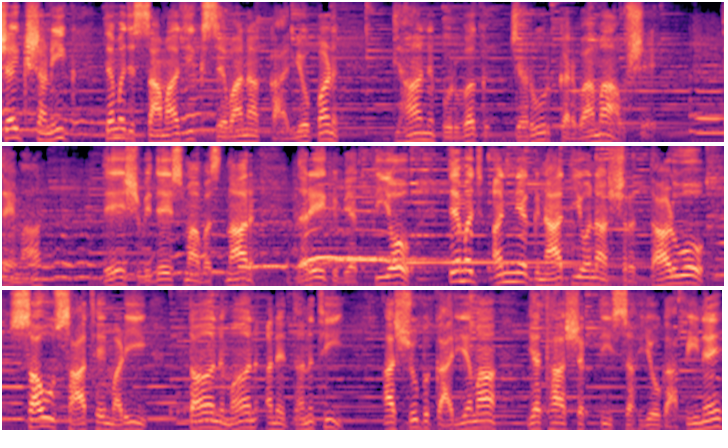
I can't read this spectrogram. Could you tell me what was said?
શૈક્ષણિક તેમજ સામાજિક સેવાના કાર્યો પણ ધ્યાનપૂર્વક જરૂર કરવામાં આવશે. તેમાં દેશ વિદેશમાં વસનાર દરેક વ્યક્તિઓ તેમજ અન્ય જ્ઞાતિઓના શ્રદ્ધાળુઓ સૌ સાથે મળી તન, મન અને ધનથી આ શુભ કાર્યમાં યથાશક્તિ સહયોગ આપીને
